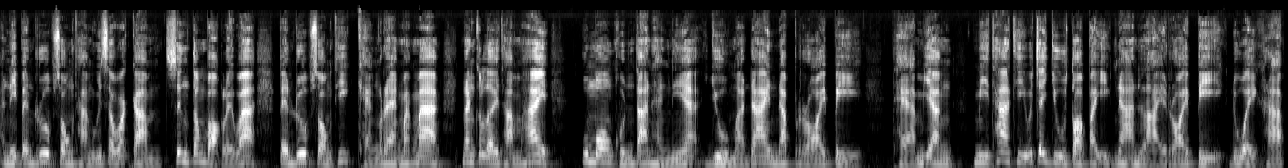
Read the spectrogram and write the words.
อันนี้เป็นรูปทรงทางวิศวกรรม ซึ่งต้องบอกเลยว่าเป็นรูปทรงที่แข็งแรงมากๆ นั่นก็เลยทำให้ อุโมงค์ขุนตาลแห่งนี้อยู่มาได้นับร้อยปี แถมยังมีท่าทีว่าจะอยู่ต่อไปอีกนานหลายร้อยปีอีกด้วยครับ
